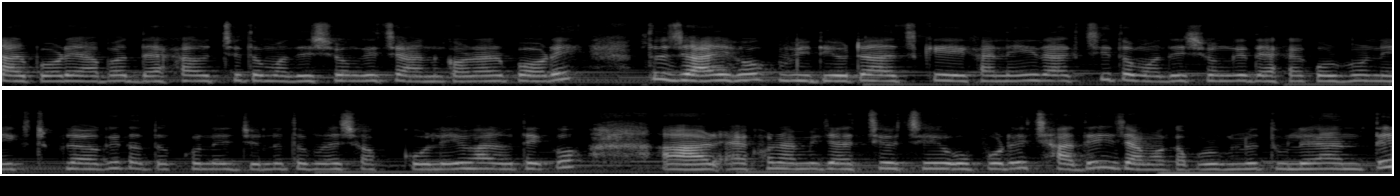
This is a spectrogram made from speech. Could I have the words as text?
তারপরে আবার দেখা হচ্ছে তোমাদের সঙ্গে চান করার পরে। তো যাই হোক, ভিডিওটা আজকে এখানেই রাখছি। তোমাদের সঙ্গে দেখা করব নেক্সট ব্লগে ততক্ষণের জন্য তোমরা সকলেই ভালো থেকো। আর এখন আমি যাচ্ছি হচ্ছে ওপরে ছাদে জামা কাপড়গুলো তুলে আনতে।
